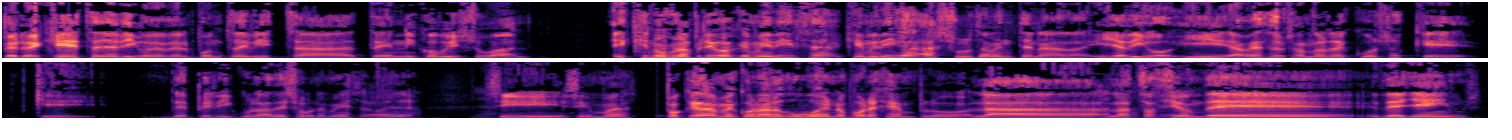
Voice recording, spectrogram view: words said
Pero es que esta, ya digo, desde el punto de vista técnico-visual, es que no es una película que me diga, que me diga absolutamente nada. Y ya digo, y a veces usando recursos que, que de película de sobremesa, vaya. Ya, ya. Sí, sin más. Por quedarme con algo bueno, por ejemplo, la actuación de, de James,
